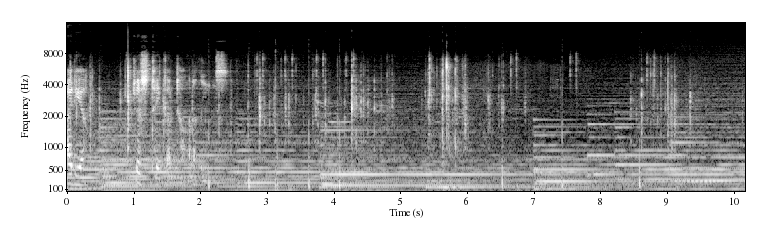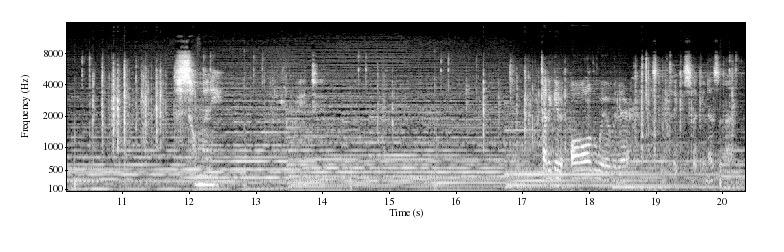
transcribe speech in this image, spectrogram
idea. Just take a ton of these. There's so many. Gotta get it all the way over there. It's gonna take a second, isn't it?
